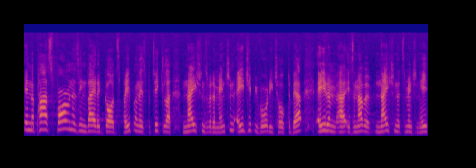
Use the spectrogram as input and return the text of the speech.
In the past, foreigners invaded God's people, and there's particular nations that are mentioned. Egypt, we've already talked about. Edom uh, is another nation that's mentioned here.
